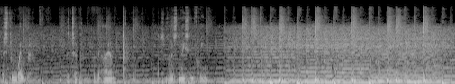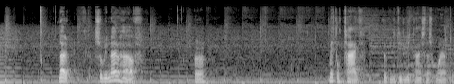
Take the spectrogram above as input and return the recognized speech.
just to wipe the tip of the iron so that it's nice and clean now so we now have our metal tag that we need to reattach this wire to.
